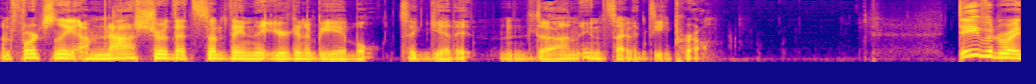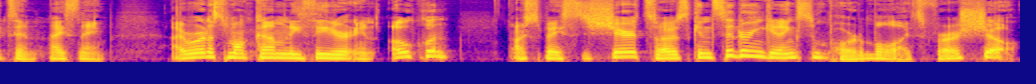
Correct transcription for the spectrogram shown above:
unfortunately, I'm not sure that's something that you're going to be able to get it done inside of D Pro. David writes in, nice name. I run a small comedy theater in Oakland. Our space is shared, so I was considering getting some portable lights for our show.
